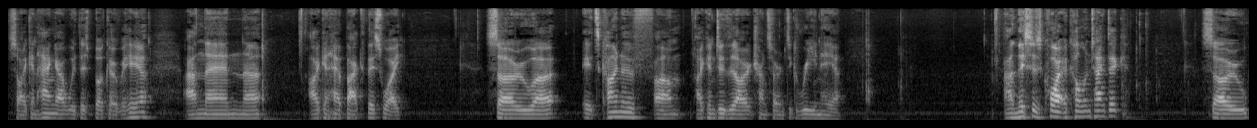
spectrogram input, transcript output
so I can hang out with this book over here, and then uh, I can head back this way. So uh, it's kind of um, I can do the direct transfer into green here and this is quite a common tactic. So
